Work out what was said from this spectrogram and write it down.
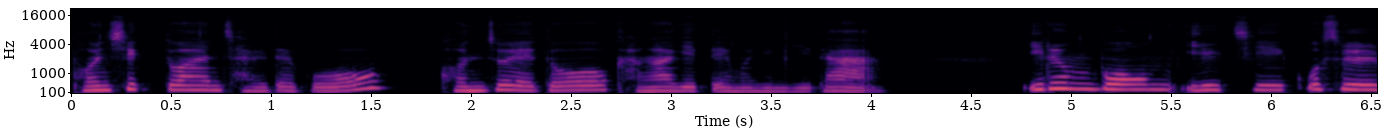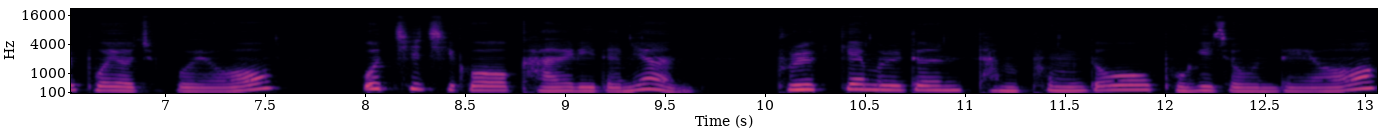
번식 또한 잘 되고 건조에도 강하기 때문입니다. 이른 봄 일찍 꽃을 보여주고요. 꽃이 지고 가을이 되면 붉게 물든 단풍도 보기 좋은데요.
